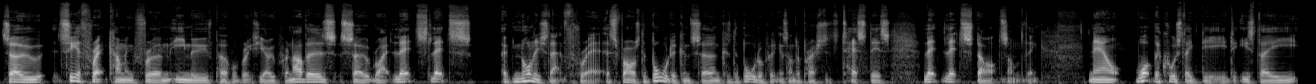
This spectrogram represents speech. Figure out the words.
So, see a threat coming from Emoov, Purple Bricks, Yopa, and others. So, right, let's let's acknowledge that threat as far as the board are concerned, because the board are putting us under pressure to test this. Let let's start something. Now, what of course they did is they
